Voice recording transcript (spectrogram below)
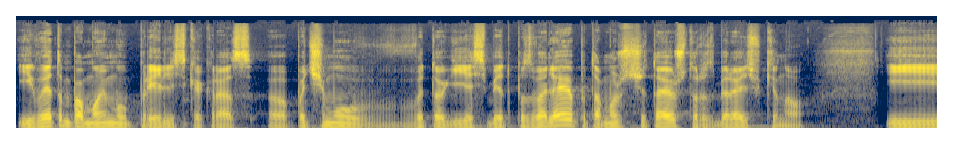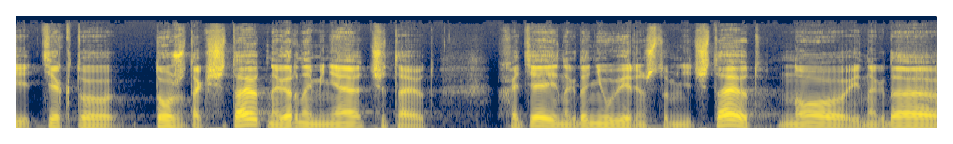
и в этом, по-моему, прелесть как раз. Э, почему в итоге я себе это позволяю? Потому что считаю, что разбираюсь в кино. И те, кто тоже так считают, наверное, меня читают. Хотя я иногда не уверен, что мне читают, но иногда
